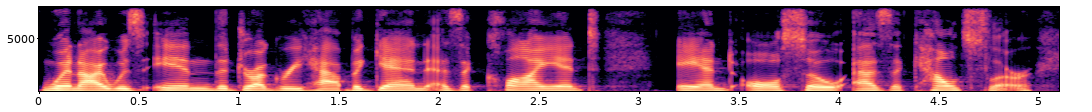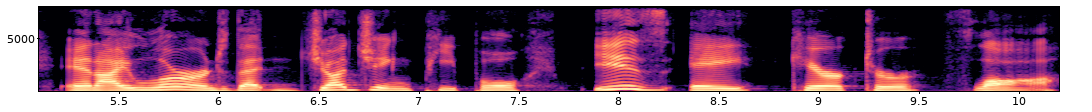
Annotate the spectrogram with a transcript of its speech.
when I was in the drug rehab again as a client and also as a counselor. And I learned that judging people is a character flaw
